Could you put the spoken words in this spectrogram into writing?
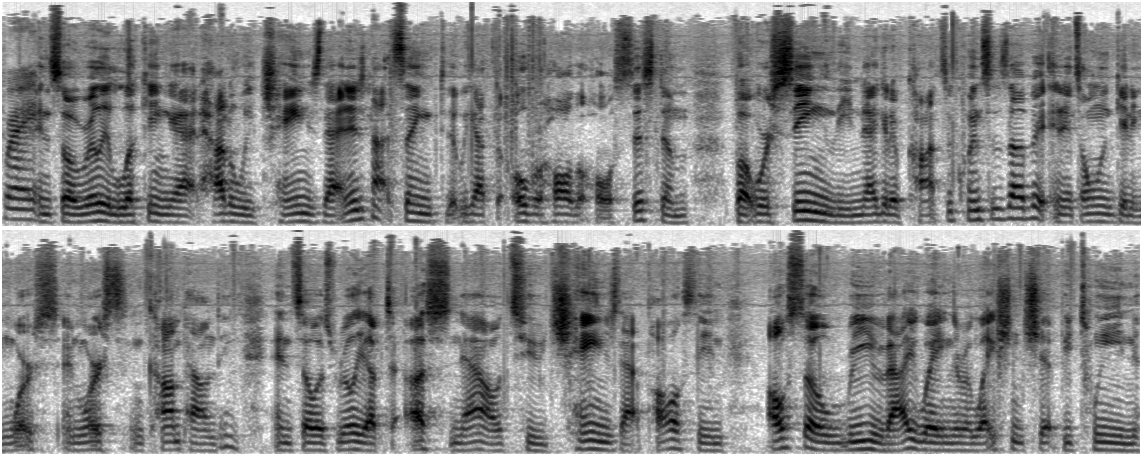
Right. And so, really looking at how do we change that, and it's not saying that we have to overhaul the whole system, but we're seeing the negative consequences of it, and it's only getting worse and worse and compounding. And so, it's really up to us now to change that policy and also reevaluating the relationship between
